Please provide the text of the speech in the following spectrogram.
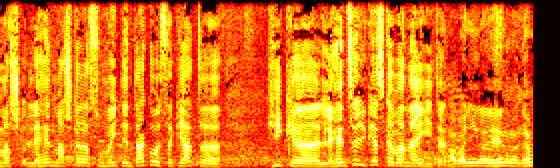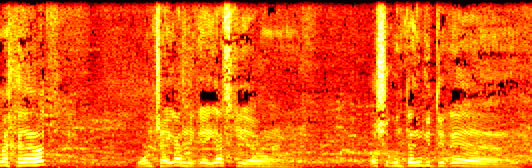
mas, lehen maskara sumaitentako, ez dakiat, eh, hik eh, lehen zeduk ezka bana egiten. Abani gara lehen lehen maskara dut. Buntxe ganduk, eh, egazki oso guten gutuk, eh,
